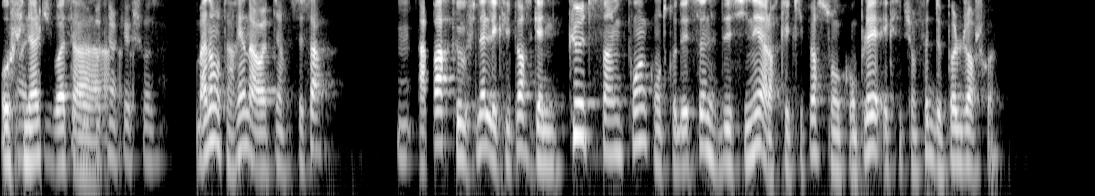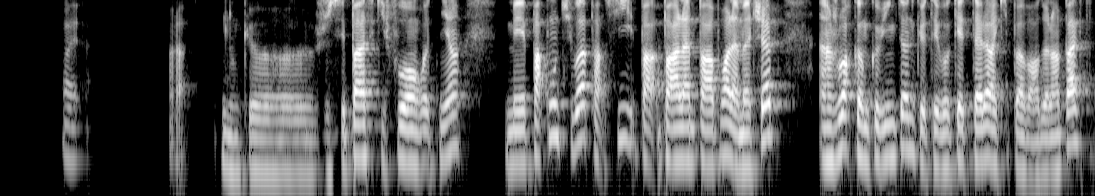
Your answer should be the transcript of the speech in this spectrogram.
Au final, tu vois, tu as. quelque chose. Bah non, tu rien à retenir, c'est ça. Mm. À part qu'au final, les Clippers gagnent que de 5 points contre des Suns dessinés, alors que les Clippers sont au complet, exception faite de Paul George. Quoi. Ouais. Voilà. Donc, euh, je sais pas ce qu'il faut en retenir. Mais par contre, tu vois, par, si, par, par, par rapport à la match-up, un joueur comme Covington que tu évoquais tout à l'heure et qui peut avoir de l'impact,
